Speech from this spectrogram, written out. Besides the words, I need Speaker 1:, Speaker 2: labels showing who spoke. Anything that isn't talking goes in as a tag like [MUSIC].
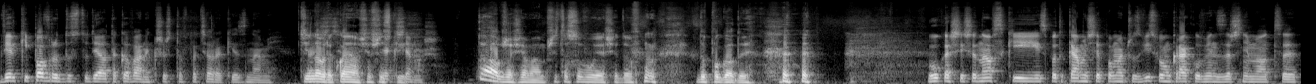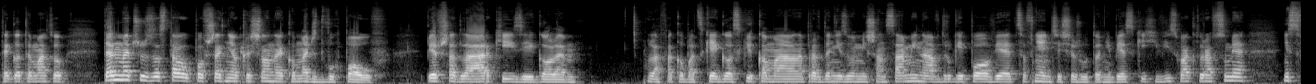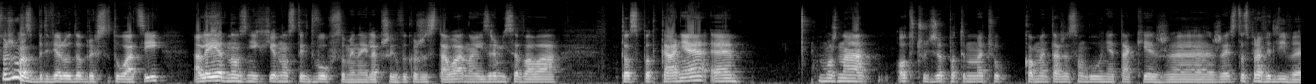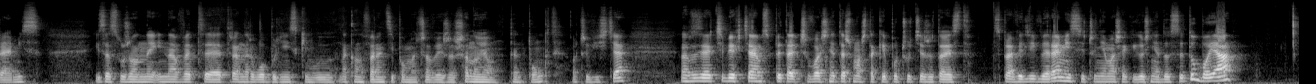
Speaker 1: Wielki powrót do studia atakowany. Krzysztof Paciorek jest z nami.
Speaker 2: Dzień dobry, kłaniam się wszystkich.
Speaker 1: Jak się masz?
Speaker 2: Dobrze się mam, przystosowuję się do, do pogody. [LAUGHS]
Speaker 1: Łukasz Jesionowski, spotykamy się po meczu z Wisłą Kraków, więc zaczniemy od e, tego tematu. Ten mecz już został powszechnie określony jako mecz dwóch połów. Pierwsza dla Arki z jej golem Lafa Kobackiego z kilkoma naprawdę niezłymi szansami, no a w drugiej połowie cofnięcie się żółto-niebieskich i Wisła, która w sumie nie stworzyła zbyt wielu dobrych sytuacji, ale jedną z nich, jedną z tych dwóch w sumie najlepszych wykorzystała, no i zremisowała to spotkanie. E, można odczuć, że po tym meczu komentarze są głównie takie, że, że jest to sprawiedliwy remis i zasłużony i nawet e, trener Łobuliński mówił na konferencji pomeczowej, że szanują ten punkt oczywiście. Natomiast ja Ciebie chciałem spytać, czy właśnie też masz takie poczucie, że to jest sprawiedliwy remis i czy nie masz jakiegoś niedosytu, bo ja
